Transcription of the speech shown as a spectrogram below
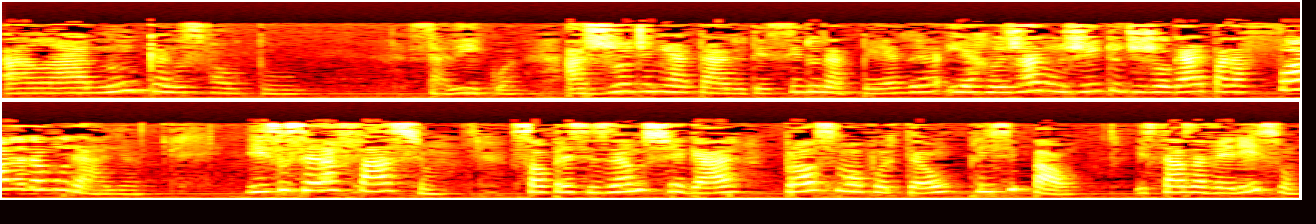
Alá nunca nos faltou. Salíqua, ajude-me a atar o tecido na pedra e arranjar um jeito de jogar para fora da muralha. Isso será fácil. Só precisamos chegar próximo ao portão principal. Estás a ver isso?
